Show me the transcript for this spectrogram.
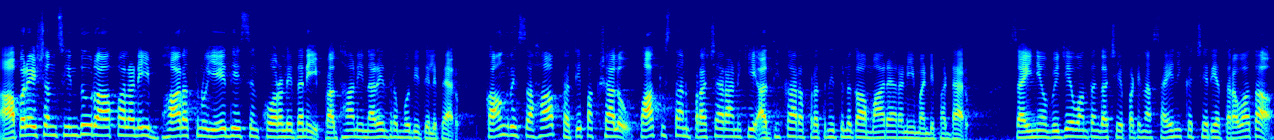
ఆపరేషన్ సింధు ఆపాలని భారత్ను ఏ దేశం కోరలేదని ప్రధాని నరేంద్ర మోదీ తెలిపారు. కాంగ్రెస్ సహా ప్రతిపక్షాలు పాకిస్తాన్ ప్రచారానికి అధికార ప్రతినిధులుగా మారారని మండిపడ్డారు. సైన్యం విజయవంతంగా చేపట్టిన సైనిక చర్య తర్వాత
